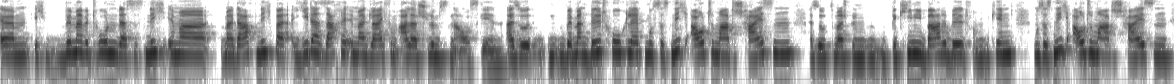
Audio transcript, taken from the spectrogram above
ähm, ich will mal betonen, dass es nicht immer, man darf nicht bei jeder Sache immer gleich vom Allerschlimmsten ausgehen. Also wenn man ein Bild hochlädt, muss das nicht automatisch heißen, also zum Beispiel ein Bikini-Badebild vom Kind, muss das nicht automatisch heißen,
